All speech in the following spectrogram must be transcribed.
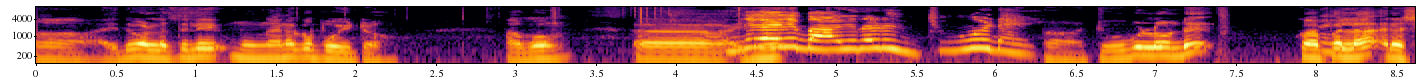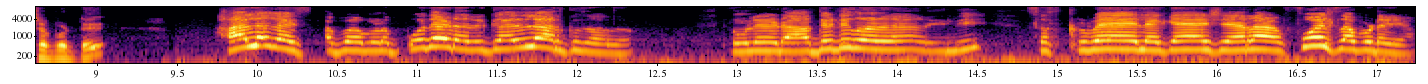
ആ ഇത് വെള്ളത്തിൽ മുങ്ങാനൊക്കെ പോയിട്ടോ. അപ്പം ട്യൂബ് ഉള്ളതുകൊണ്ട് കുഴപ്പമില്ല രക്ഷപ്പെട്ട്. ഹലോ ഗൈസ് അപ്പൊ നമ്മളെ പുതിയ ഇടയിലേക്ക് എല്ലാവർക്കും സ്വാഗതം. നമ്മളെ ആദ്യമായിട്ട് കാണുകയാണെങ്കിൽ സബ്സ്ക്രൈബ് ചെയ്യലേക്ക് ഷെയർ ഫുൾ സപ്പോർട്ട് ചെയ്യാം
